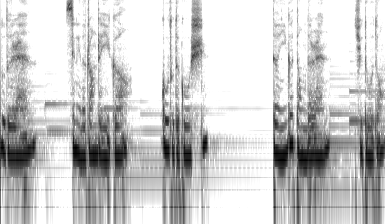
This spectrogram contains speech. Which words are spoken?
独的人，心里都装着一个孤独的故事，等一个懂的人去读懂。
